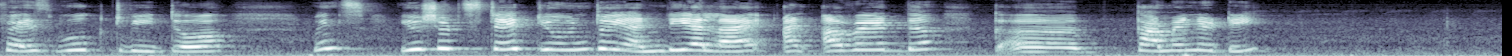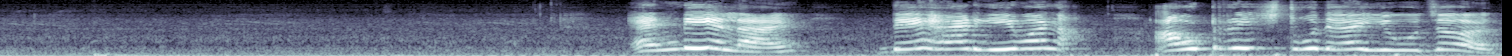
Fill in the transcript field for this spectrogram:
Facebook, Twitter, means you should stay tuned to NDLI and aware the uh, community. NDLI, they had given outreach to their user,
